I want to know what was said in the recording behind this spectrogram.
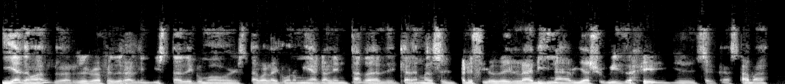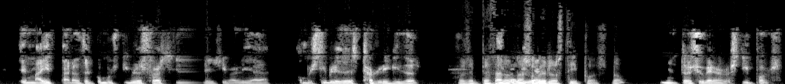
Y además, la Reserva Federal, en vista de cómo estaba la economía calentada, de que además el precio de la harina había subido y se gastaba el maíz para hacer combustibles fósiles y valía combustibles de estos líquidos, Pues empezaron a subir los tipos, ¿no? y entonces subieron los tipos.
